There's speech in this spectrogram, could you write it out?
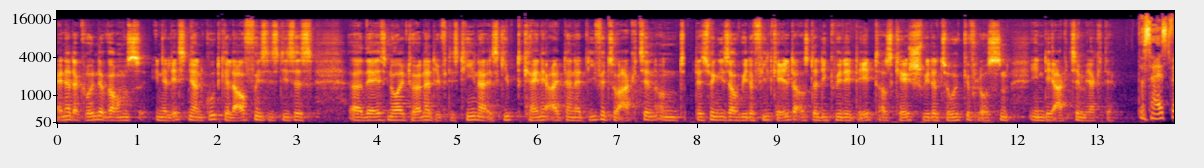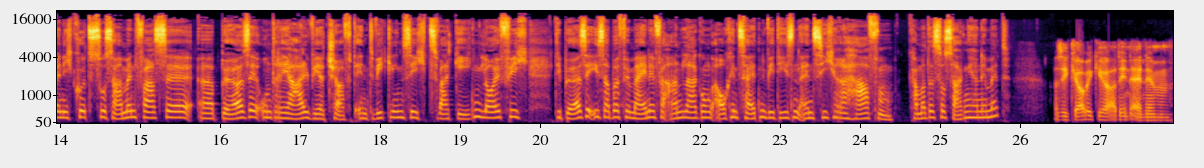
einer der Gründe, warum es in den letzten Jahren gut gelaufen ist, ist dieses uh, There is no alternative, das TINA. Es gibt keine Alternative zu Aktien und deswegen ist auch wieder viel Geld aus der Liquidität, aus Cash wieder zurückgeflossen in die Aktienmärkte. Das heißt, wenn ich kurz zusammenfasse, äh, Börse und Realwirtschaft entwickeln sich zwar gegenläufig, die Börse ist aber für meine Veranlagung auch in Zeiten wie diesen ein sicherer Hafen. Kann man das so sagen, Herr Nemeth? Also ich glaube, gerade in einem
